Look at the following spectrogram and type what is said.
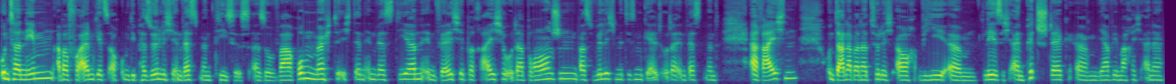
Unternehmen? Aber vor allem geht es auch um die persönliche Investment Thesis. Also warum möchte ich denn investieren? In welche Bereiche oder Branchen? Was will ich mit diesem Geld oder Investment erreichen? Und dann aber natürlich auch, wie ähm, lese ich ein Pitch-Deck, ähm, ja, wie mache ich eine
